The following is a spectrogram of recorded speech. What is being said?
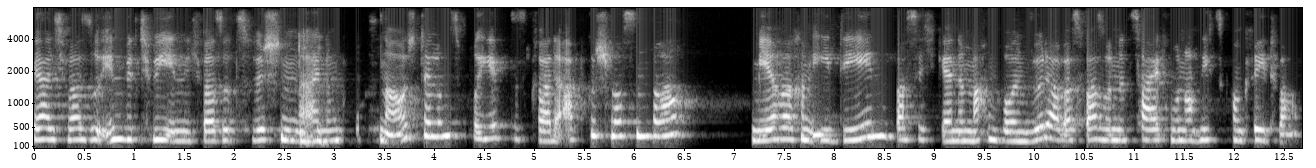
ja, ich war so in between. Ich war so zwischen mhm. einem großen Ausstellungsprojekt, das gerade abgeschlossen war, mehreren Ideen, was ich gerne machen wollen würde, aber es war so eine Zeit, wo noch nichts konkret war.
